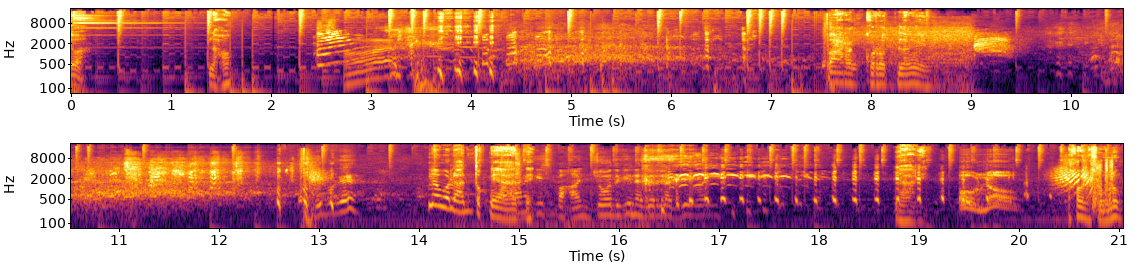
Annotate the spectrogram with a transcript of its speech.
Away ito ah. Nako. Parang kurot lang eh. Nawala ang tok ni ate. Yari. Oh no! Ako nasunog.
